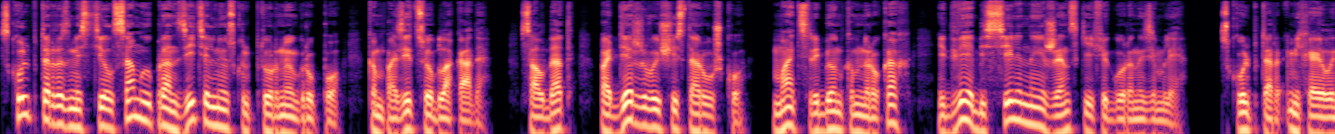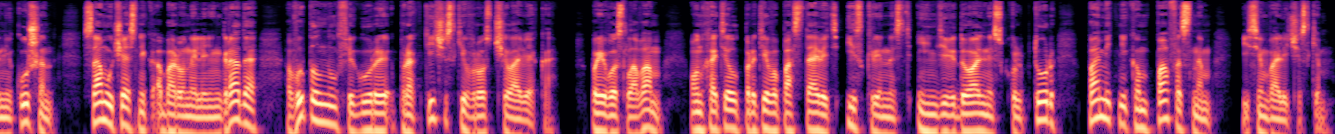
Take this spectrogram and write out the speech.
скульптор разместил самую пронзительную скульптурную группу — композицию блокада. Солдат, поддерживающий старушку, мать с ребенком на руках и две обессиленные женские фигуры на земле. Скульптор Михаил Никушин, сам участник обороны Ленинграда, выполнил фигуры практически в рост человека. По его словам, он хотел противопоставить искренность и индивидуальность скульптур памятникам пафосным и символическим.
